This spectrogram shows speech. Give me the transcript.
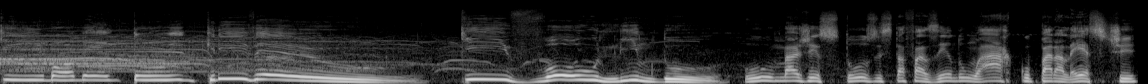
Que momento incrível! Que voo lindo! O majestoso está fazendo um arco para leste,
